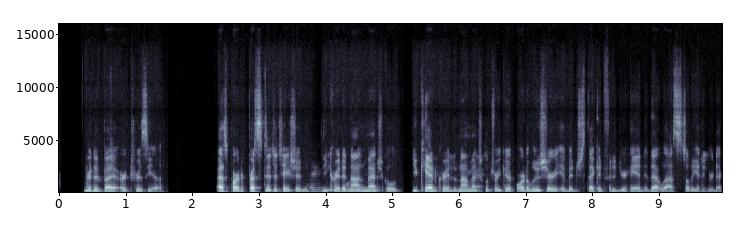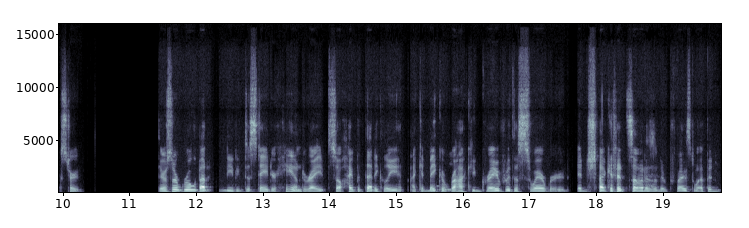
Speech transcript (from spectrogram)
written by Artrizia. As part of prestidigitation, you create a non-magical. You can create a non-magical trinket or an illusionary image that can fit in your hand and that lasts till the end of your next turn. There's a rule about needing to stay in your hand, right? So hypothetically, I can make a rock engraved with a swear word and chuck it at someone as an improvised weapon.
